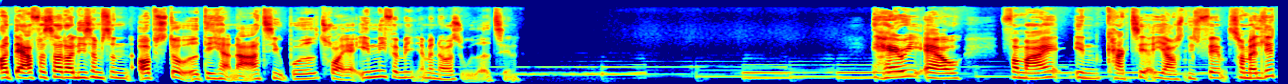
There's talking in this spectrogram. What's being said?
Og derfor så er der ligesom sådan opstået det her narrativ, både, tror jeg, inde i familien, men også udad til. Harry er jo for mig en karakter i afsnit 5, som er lidt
